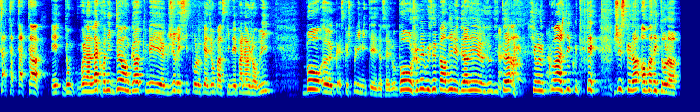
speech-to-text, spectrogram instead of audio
ta ta ta ta. Et donc voilà la chronique de Angok, mais euh, que je récite pour l'occasion parce qu'il n'est pas là aujourd'hui. Bon, euh, est-ce que je peux l'imiter Bon, je vais vous épargner les derniers euh, auditeurs qui ont le courage d'écouter jusque-là en m'arrêtant là.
